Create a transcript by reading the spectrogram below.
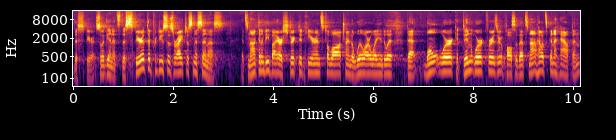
the Spirit. So, again, it's the Spirit that produces righteousness in us. It's not going to be by our strict adherence to law, trying to will our way into it. That won't work. It didn't work for Israel. Paul said that's not how it's going to happen.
